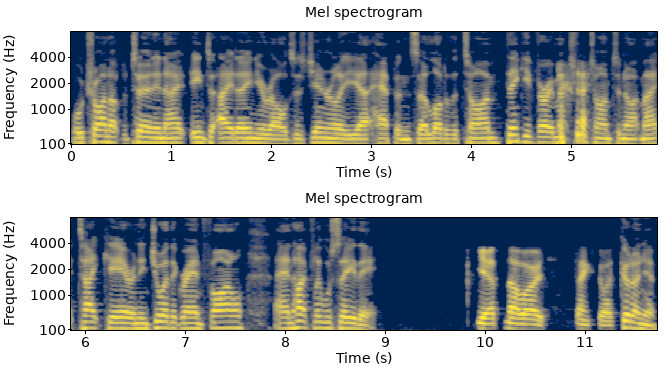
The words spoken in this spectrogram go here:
we'll try not to turn in eight, into 18 year olds, as generally uh, happens a lot of the time. Thank you very much for your time tonight, mate. Take care and enjoy the grand final. And hopefully, we'll see you there. Yep, no worries. Thanks, guys. Good on you.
